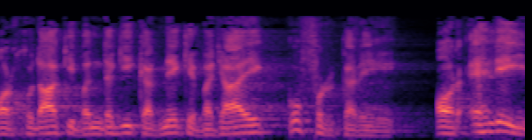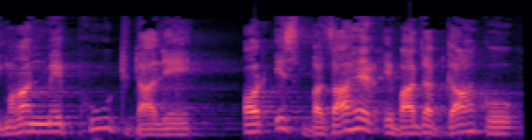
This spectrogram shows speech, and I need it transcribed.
اور خدا کی بندگی کرنے کے بجائے کفر کریں اور اہل ایمان میں پھوٹ ڈالیں اور اس بظاہر عبادت گاہ کو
